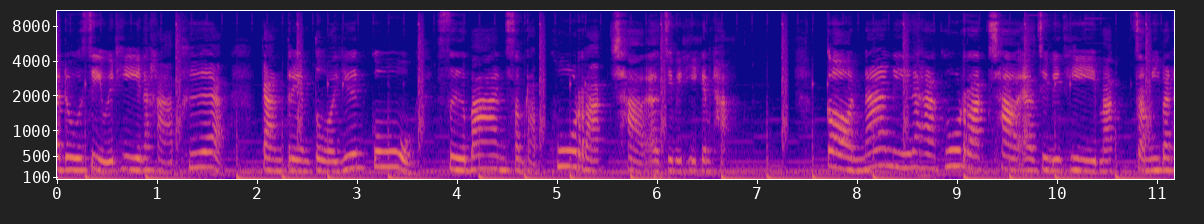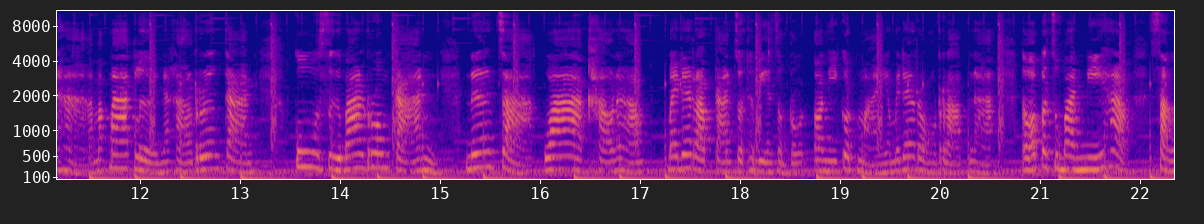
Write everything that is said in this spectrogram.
าดู 4 วิธีนะคะ เพื่อการเตรียมตัวยื่นกู้ ซื้อบ้านสำหรับคู่รักชาว LGBT กันค่ะ ก่อนหน้านี้นะคะ คู่รักชาว LGBT มักจะมีปัญหามาก ๆ เลยนะคะ เรื่องการกู้ซื้อบ้านร่วมกัน เนื่องจากว่าเขานะคะ ไม่ได้รับการจดทะเบียนสมรส ตอนนี้กฎหมายยังไม่ได้รองรับนะคะแต่ว่าปัจจุบันนี้ค่ะ สัง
